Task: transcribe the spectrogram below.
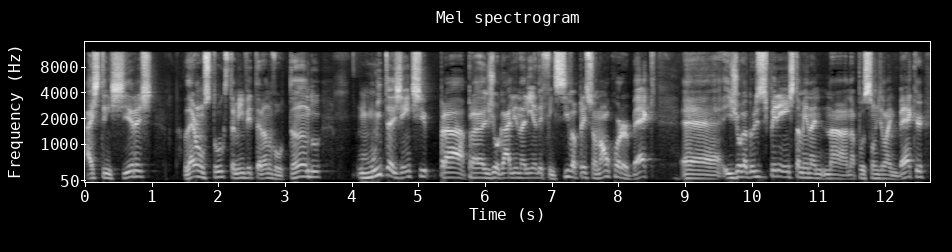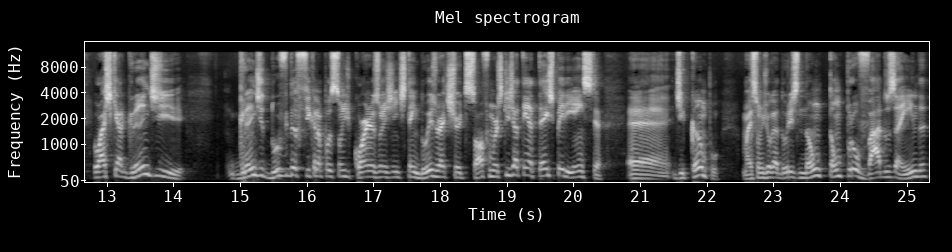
as trincheiras. Laron Stokes também veterano voltando. Muita gente para jogar ali na linha defensiva, pressionar o quarterback. É, e jogadores experientes também na, na, na, posição de linebacker. Eu acho que a grande grande dúvida fica na posição de corners, onde a gente tem dois redshirt sophomores que já têm até experiência é, de campo, mas são jogadores não tão provados ainda.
